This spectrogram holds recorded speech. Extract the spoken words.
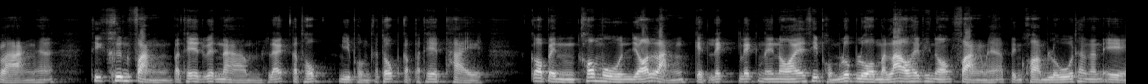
กลางนะฮะ ที่ขึ้นฝั่งประเทศเวียดนาม และกระทบมีผลกระทบกับประเทศไทย ก็เป็นข้อมูลย้อนหลังเก็ดเล็กๆน้อยๆที่ผมรวบรวมมาเล่าให้พี่น้องฟังนะฮะเป็นความรู้เท่านั้นเอง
